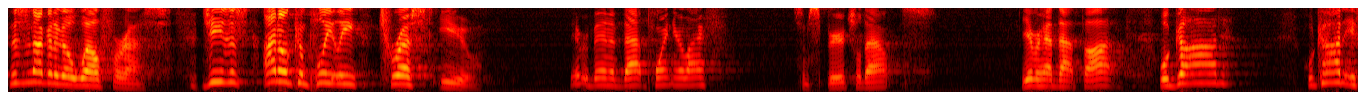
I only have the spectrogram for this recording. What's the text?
this is not going to go well for us. Jesus, I don't completely trust you. You ever been at that point in your life? Some spiritual doubts? You ever had that thought? Well, God, well, God, if,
